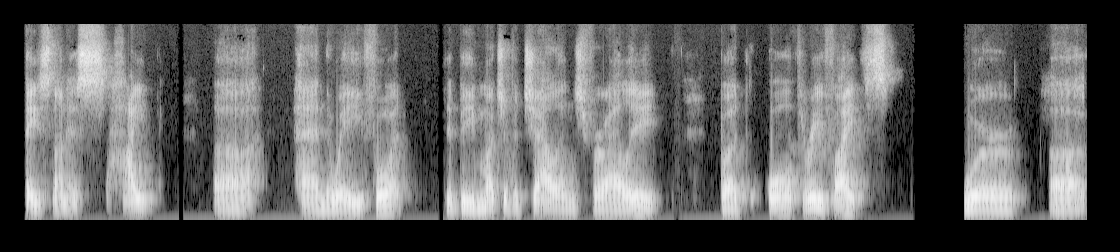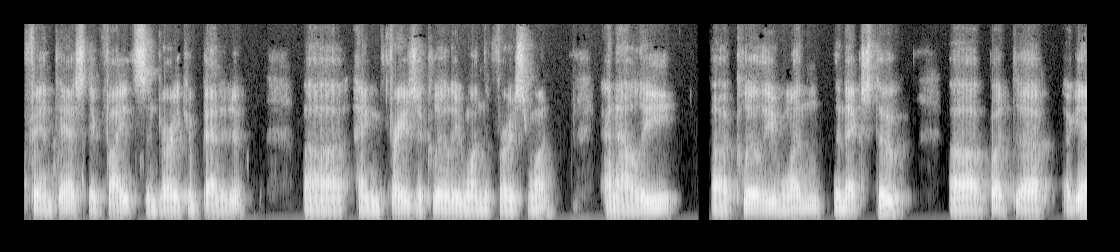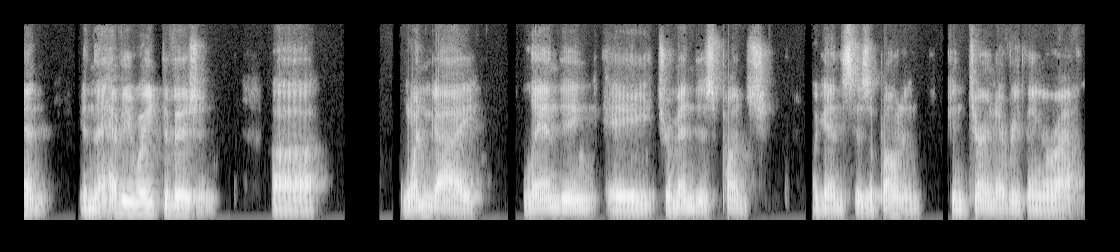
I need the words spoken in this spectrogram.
based on his height uh, and the way he fought, to be much of a challenge for Ali. But all three fights were uh, fantastic fights and very competitive. Uh, and Frazier clearly won the first one, and Ali uh, clearly won the next two. Uh, but uh, again, in the heavyweight division, uh, one guy landing a tremendous punch against his opponent can turn everything around.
